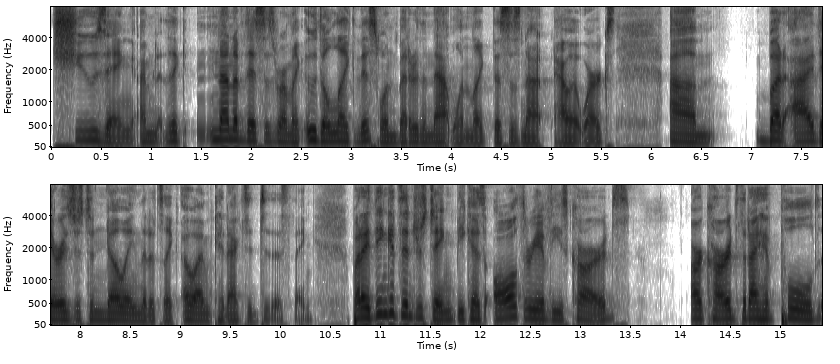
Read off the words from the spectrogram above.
choosing. I'm like none of this is where I'm like, ooh, they'll like this one better than that one. Like this is not how it works. Um, but I there is just a knowing that it's like, oh, I'm connected to this thing. But I think it's interesting because all three of these cards are cards that I have pulled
